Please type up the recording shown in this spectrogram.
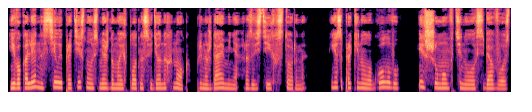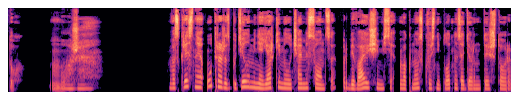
Его колено с силой протиснулось между моих плотно сведенных ног, принуждая меня развести их в стороны. Я запрокинула голову и с шумом втянула в себя воздух. Боже... Воскресное утро разбудило меня яркими лучами солнца, пробивающимися в окно сквозь неплотно задернутые шторы.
